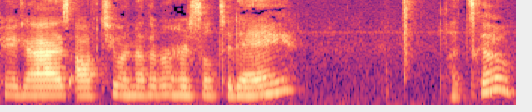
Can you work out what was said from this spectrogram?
Okay guys, off to another rehearsal today. Let's go.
